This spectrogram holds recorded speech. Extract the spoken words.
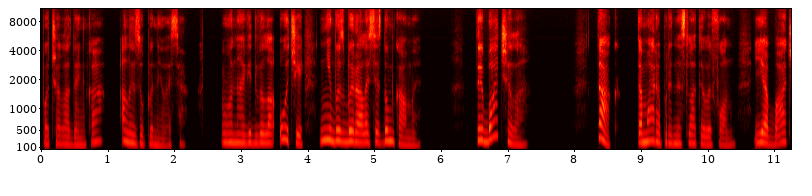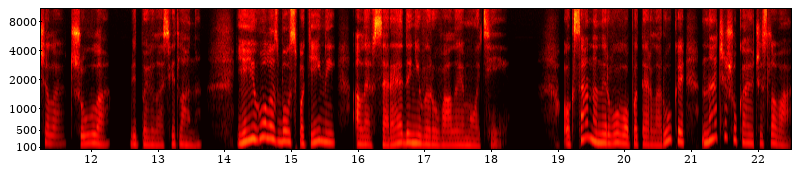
почала донька, але зупинилася. Вона відвела очі, ніби збиралася з думками. Ти бачила? Так, Тамара принесла телефон. Я бачила, чула, відповіла Світлана. Її голос був спокійний, але всередині вирували емоції. Оксана нервово потерла руки, наче шукаючи слова.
